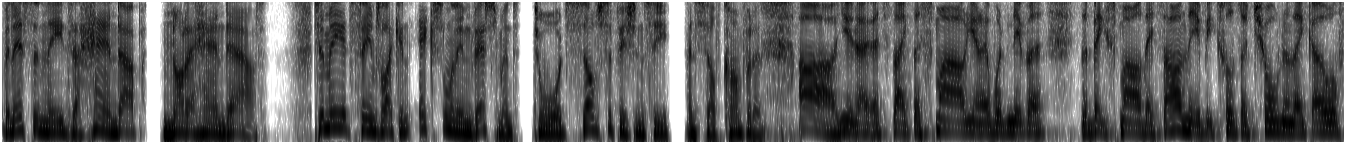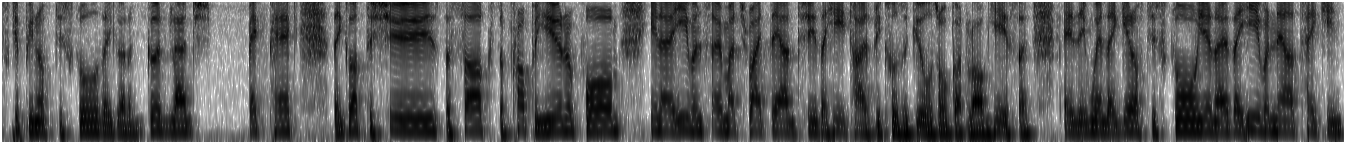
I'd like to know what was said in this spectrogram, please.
Vanessa needs a hand up, not a hand out. To me, it seems like an excellent investment towards self sufficiency and self confidence. Oh, ah, you know, it's like the smile, you know, would never, the big smile that's on there because the children, they go off skipping off to school, they got a good lunch, backpack. They got the shoes, the socks, the proper uniform, you know, even so much right down to the hair ties because the girls all got long hair. So, and then when they get off to school, you know, they even now taking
